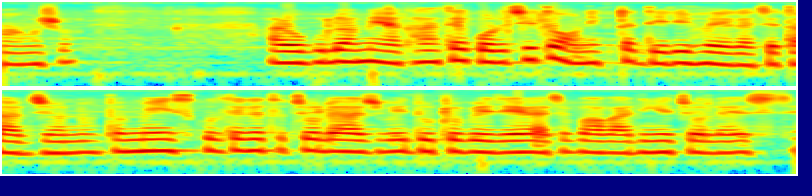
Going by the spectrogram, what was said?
মাংস। আর ওগুলো আমি এক হাতে করেছি, তো অনেকটা দেরি হয়ে গেছে তার জন্য। তো মেয়ে স্কুল থেকে তো চলে আসবেই, দুটো বেজে গেছে, বাবা নিয়ে চলে এসছে।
